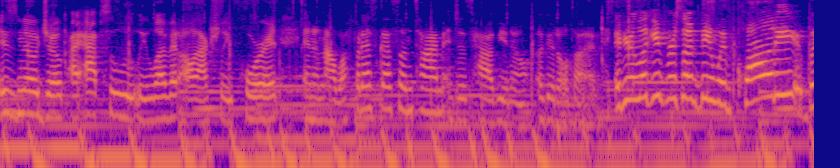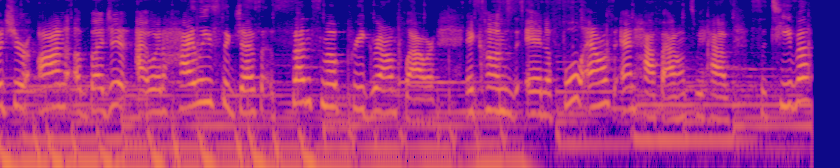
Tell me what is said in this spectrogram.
is no joke. I absolutely love it. I'll actually pour it in an agua fresca sometime and just have, you know, a good old time. If you're looking for something with quality, but you're on a budget, I would highly suggest Sunsmoke pre-ground flower. It comes in a full ounce and half ounce. We have sativa,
